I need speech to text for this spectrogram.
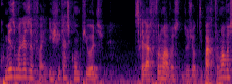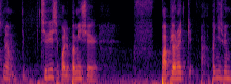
comes uma gaja feia e ficas com piolhos, se calhar reformavas do jogo. Tipo, pá, reformavas-te mesmo. Tipo, decidias, tipo, olha, para mim chega. Pá, pior noite que. Pá, apanhas mesmo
